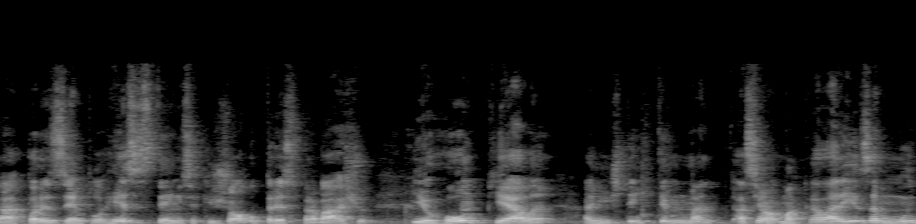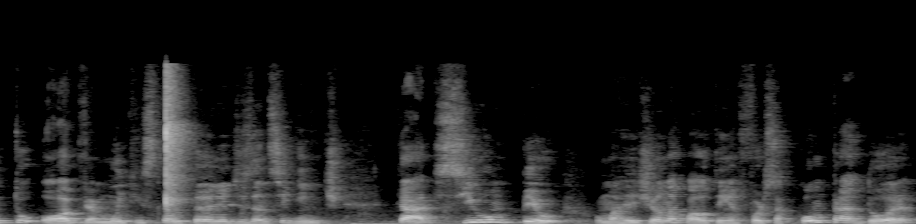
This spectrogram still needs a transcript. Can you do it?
tá? por exemplo, resistência, que joga o preço para baixo e rompe ela, a gente tem que ter uma, assim, ó, uma clareza muito óbvia, muito instantânea, dizendo o seguinte: cara, se rompeu uma região na qual tem a força compradora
